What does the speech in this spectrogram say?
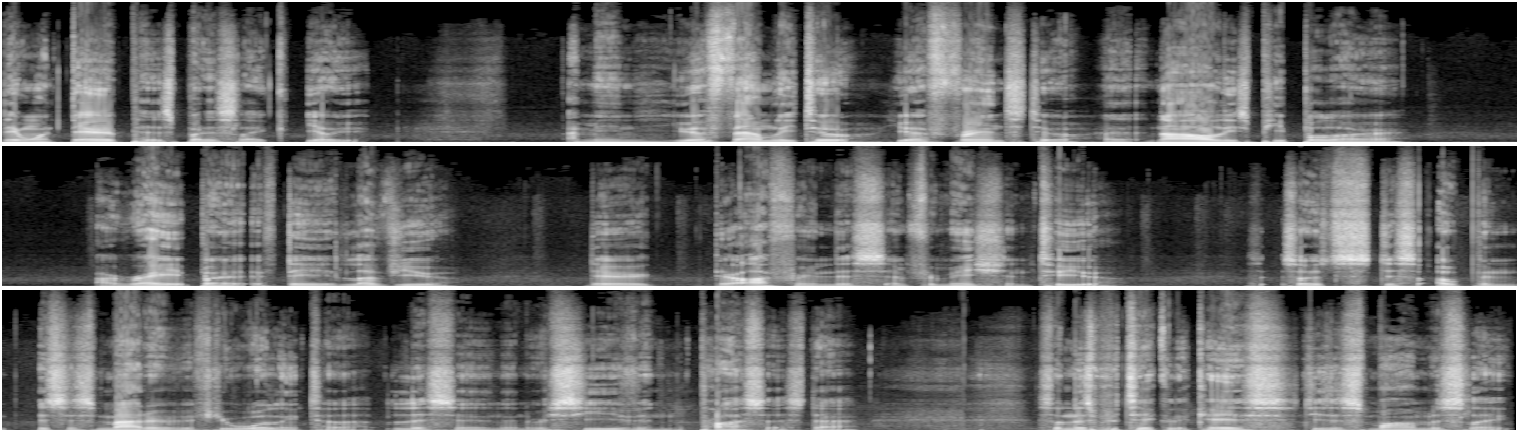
they want therapists, but it's like, yo, I mean, you have family too. You have friends too. And not all these people are are right, but if they love you, they're they're offering this information to you. So it's just open. It's just a matter of if you're willing to listen and receive and process that. So in this particular case, Jesus' mom is like,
